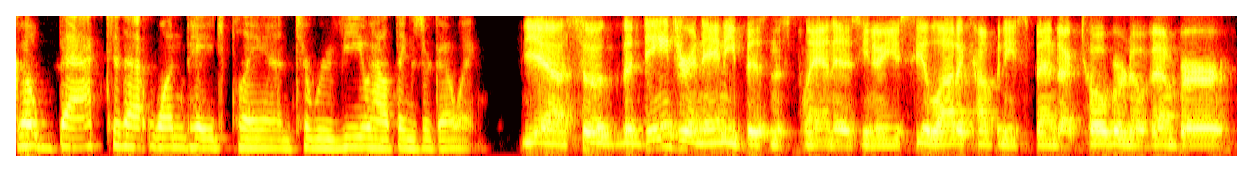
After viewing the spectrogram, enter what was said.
go back to that one page plan to review how things are going? Yeah, so the danger in any business plan is, you know, you see a lot of companies spend October, November,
